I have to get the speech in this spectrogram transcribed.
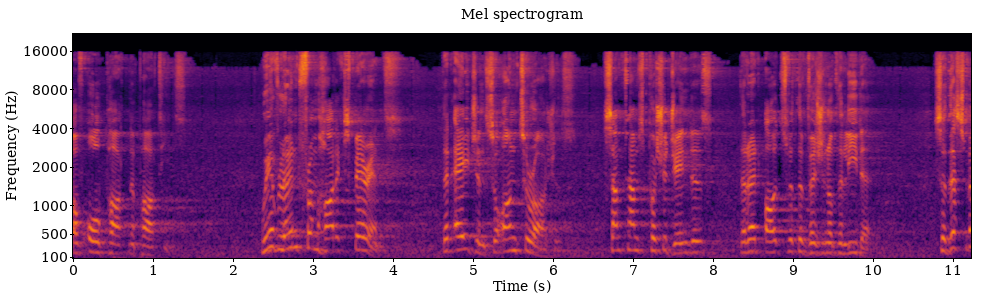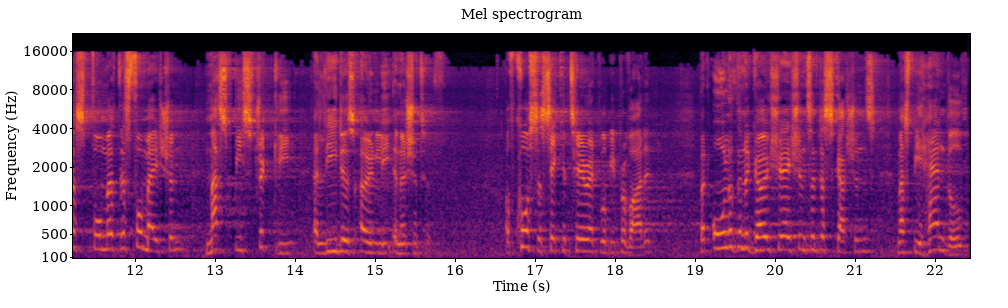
of all partner parties. We have learned from hard experience that agents or entourages sometimes push agendas that are at odds with the vision of the leader. So this, form, this formation must be strictly a leaders-only initiative. Of course, a secretariat will be provided, but all of the negotiations and discussions must be handled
